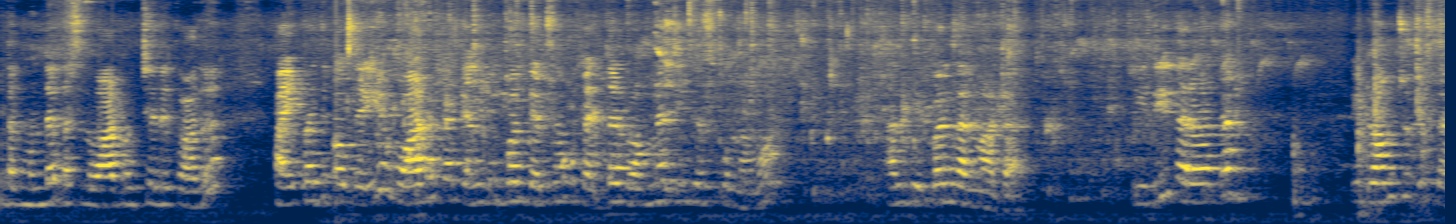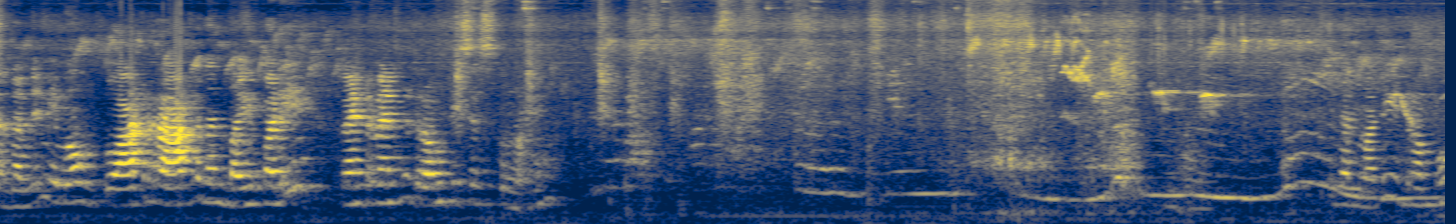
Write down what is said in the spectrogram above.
ఇంతకు ముందే అసలు వాటర్ వచ్చేది కాదు. పైప్ అయితే పోతాయి. వాటర్ నాకు ఎంత ఇబ్బంది తెలుసా? ఒక పెద్ద డ్రమ్మే తీసేసుకున్నాము అంత ఇబ్బంది అనమాట ఇది తర్వాత ఈ డ్రమ్ చూపిస్తానండి మేము వాటర్ రావట్లేదని భయపడి వెంట వెంటనే డ్రమ్ తీసేసుకున్నాము. ఇదన్నమాట ఈ డ్రమ్ము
